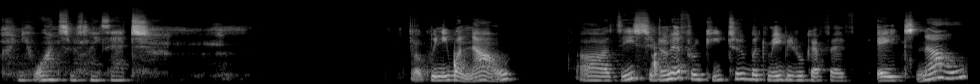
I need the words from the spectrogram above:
Queen e1, something like that. Oh, queen e1 now. Uh, this, you don't have rook e2, but maybe rook f8 now.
